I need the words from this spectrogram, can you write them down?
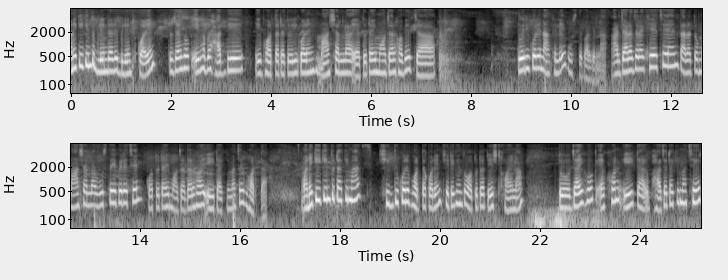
অনেকে কিন্তু ব্লেন্ডারে ব্লেন্ড করেন। তো যাই হোক, এইভাবে হাত দিয়ে এই ভর্তাটা তৈরি করেন। মাশাল্লাহ এতটাই মজার হবে যা তৈরি করে না খেলে বুঝতে পারবেন না। আর যারা যারা খেয়েছেন, তারা তো মাশাল্লাহ বুঝতেই পেরেছেন কতটাই মজাদার হয় এই টাকি মাছের ভর্তা। অনেকেই কিন্তু টাকি মাছ সিদ্ধ করে ভর্তা করেন, সেটা কিন্তু অতটা টেস্ট হয় না। তো যাই হোক, এখন এই ভাজা টাকি মাছের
